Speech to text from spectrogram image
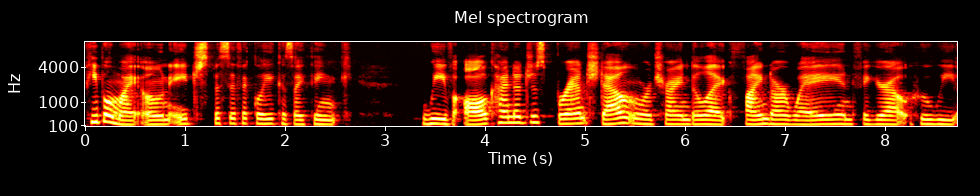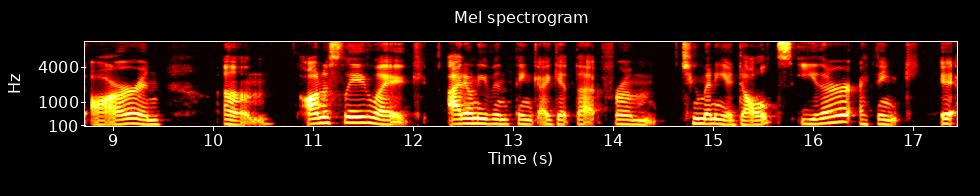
people my own age specifically because I think we've all kind of just branched out and we're trying to like find our way and figure out who we are and um honestly like I don't even think I get that from too many adults either. I think it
